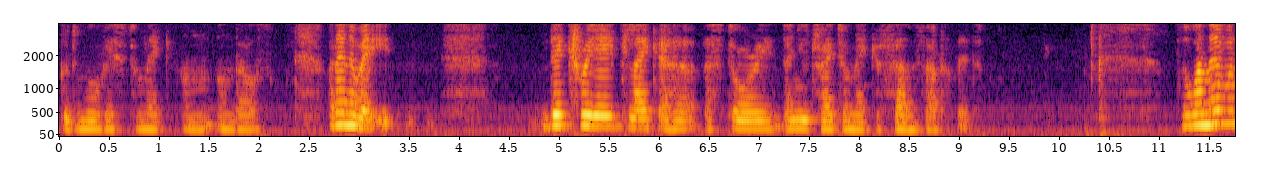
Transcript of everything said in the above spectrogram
good movies to make on, on those. But anyway, they create like a, a story and you try to make a sense out of it. So one never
